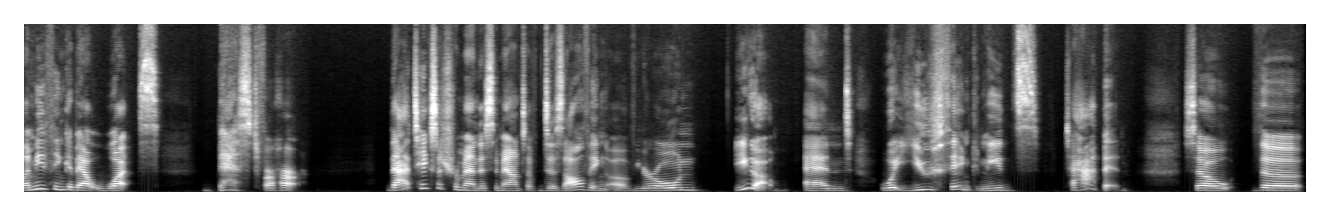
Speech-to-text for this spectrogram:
Let me think about what's best for her. That takes a tremendous amount of dissolving of your own ego and what you think needs to happen. So the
